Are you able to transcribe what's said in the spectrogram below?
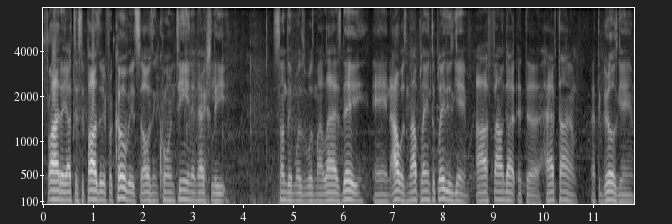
Friday I tested positive for COVID, so I was in quarantine, and actually Sunday was was my last day, and I was not planning to play this game. I found out at the halftime at the girls' game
